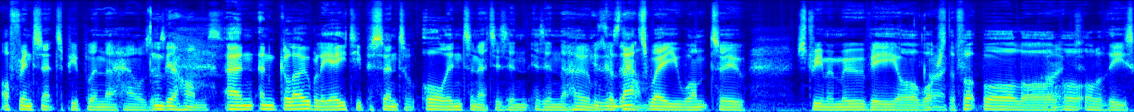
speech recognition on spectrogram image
offer internet to people in their houses. in their homes. and and globally, eighty percent of all internet is in is in the home Is because that's home. where you want to stream a movie or watch Correct. the football or, or all of these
